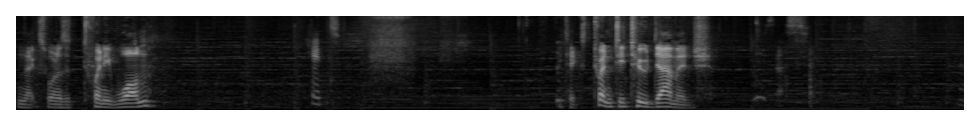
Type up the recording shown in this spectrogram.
Next one is a 21. Hit. He takes 22 damage. Jesus. Uh,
